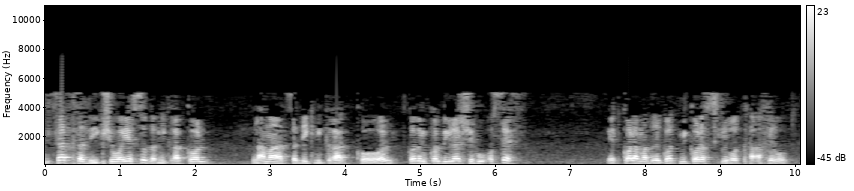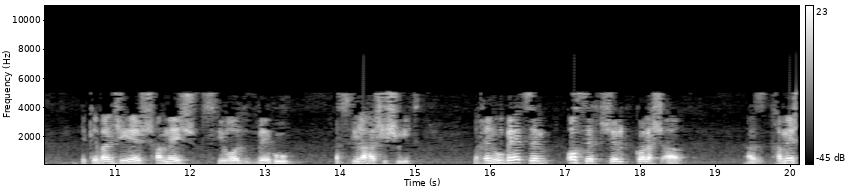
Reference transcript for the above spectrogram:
מצד צדיק שהוא היסוד הנקרא כל. למה הצדיק נקרא כל? קודם כל בגלל שהוא אוסף. את כל המדרגות מכל הספירות האחרות. וכיוון שיש חמש ספירות והוא הספירה השישית, לכן הוא בעצם אוסף של כל השאר. אז חמש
